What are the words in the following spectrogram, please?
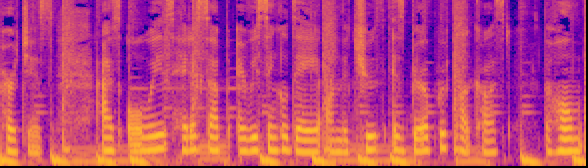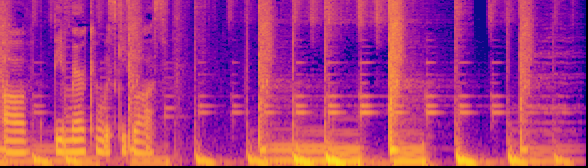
purchase. As always, hit us up every single day on the Truth is Barrel Proof podcast, the home of the American Whiskey Glass.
